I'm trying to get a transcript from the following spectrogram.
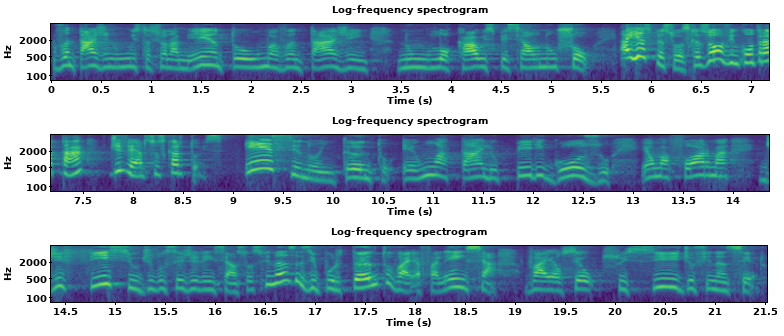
vantagem num estacionamento, uma vantagem num local especial, num show. Aí as pessoas resolvem contratar diversos cartões. Esse, no entanto, é um atalho perigoso, é uma forma difícil de você gerenciar suas finanças e, portanto, vai à falência, vai ao seu suicídio financeiro.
